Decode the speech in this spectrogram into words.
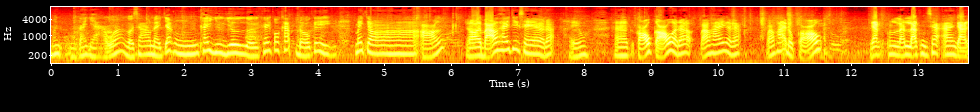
Người ta giàu á rồi sau này chắc thấy dư dư rồi thấy có khách đồ cái mới cho ở. Rồi bảo thấy chiếc xe rồi đó hiểu à, cổ cổ rồi đó bảo thấy rồi đó bảo thấy đồ cổ. Gặt lật lật sao à, gặt,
